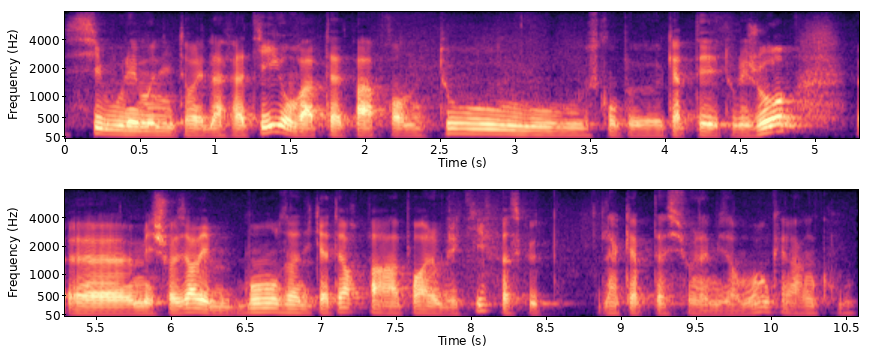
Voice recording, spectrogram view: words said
si vous voulez monitorer de la fatigue, on va peut-être pas prendre tout ce qu'on peut capter tous les jours, mais choisir les bons indicateurs par rapport à l'objectif parce que la captation et la mise en banque a un coût.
